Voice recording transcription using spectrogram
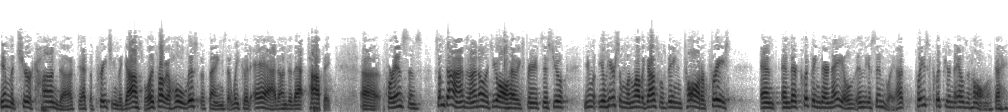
immature conduct at the preaching of the gospel, there's probably a whole list of things that we could add under that topic. Uh, for instance, sometimes, and I know that you all have experienced this, you'll, you, you'll hear someone while the gospel's being taught or preached, and, and they're clipping their nails in the assembly. Uh, please clip your nails at home, okay?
